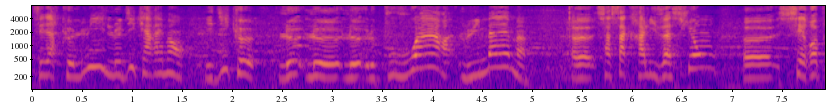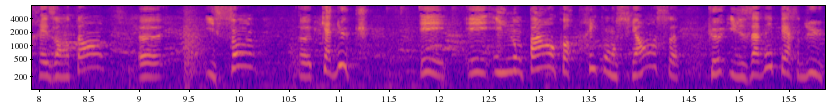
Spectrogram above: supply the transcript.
c'est-à-dire que lui, il le dit carrément. Il dit que le, pouvoir lui-même, euh, sa sacralisation, euh, ses représentants, ils sont caducs. Et, et ils n'ont pas encore pris conscience qu'ils avaient perdu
